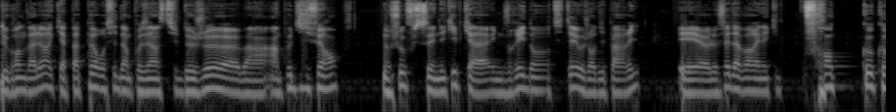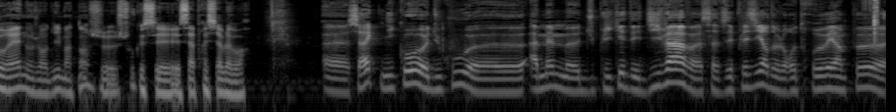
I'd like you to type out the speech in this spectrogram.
de grande valeur et qui a pas peur aussi d'imposer un style de jeu euh, ben, un peu différent. Donc je trouve que c'est une équipe qui a une vraie identité aujourd'hui Paris et le fait d'avoir une équipe franco-coréenne aujourd'hui maintenant, je, je trouve que c'est appréciable à voir. Euh, c'est vrai que Nico, euh, du coup, euh, a même euh, dupliqué des divas. Ça faisait plaisir de le retrouver un peu euh,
